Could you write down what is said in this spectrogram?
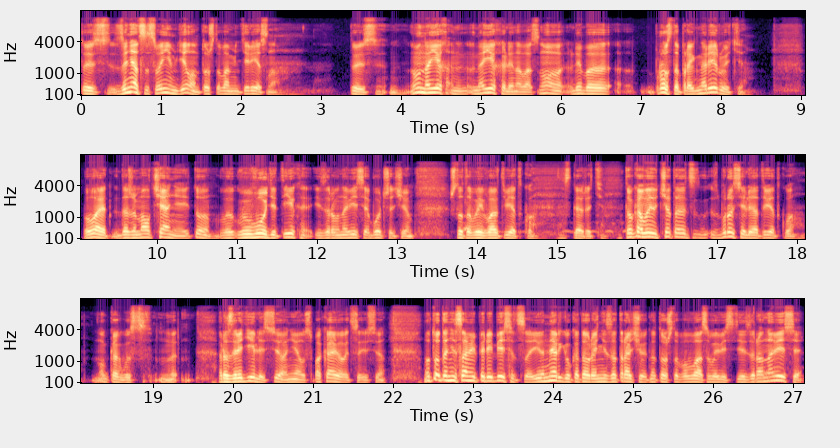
То есть заняться своим делом, то, что вам интересно. То есть, ну, наехали, наехали на вас, но либо просто проигнорируйте, Бывает даже молчание, и то выводит их из равновесия больше, чем что-то вы в ответку скажете. Только вы что-то сбросили ответку, ну, как бы разрядились, все, они успокаиваются и все. Но тут они сами перебесятся, и энергию, которую они затрачивают на то, чтобы вас вывести из равновесия,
